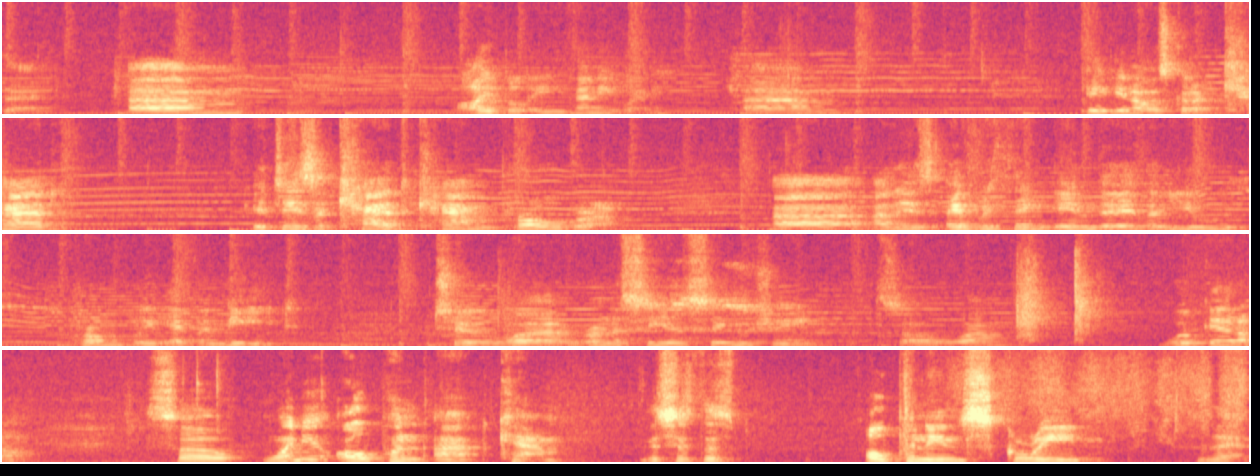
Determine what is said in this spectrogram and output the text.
there. Um, I believe anyway. Um, it, you know, it's got a CAD, it is a CAD CAM program uh, and there's everything in there that you would probably ever need to uh, run a CNC machine. So um, we'll get on. So when you open ArtCam, this is the opening screen then.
